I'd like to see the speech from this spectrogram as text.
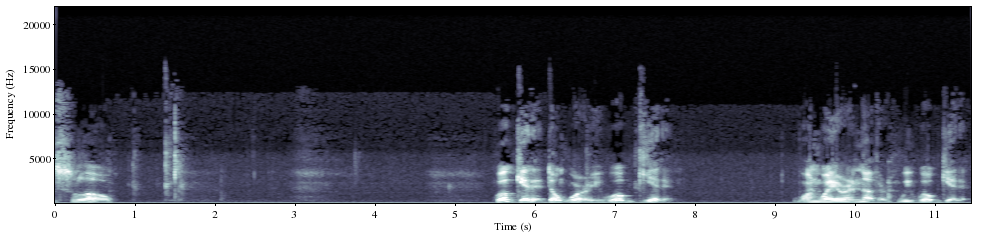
Slow. We'll get it. Don't worry. We'll get it. One way or another, we will get it.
